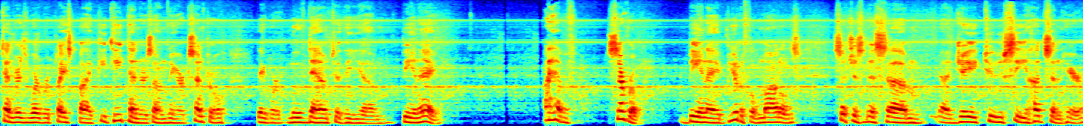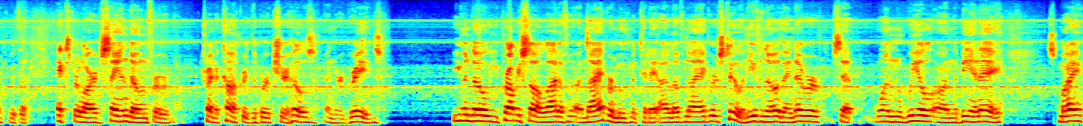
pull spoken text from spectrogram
tenders were replaced by PT tenders on New York Central. They were moved down to the um, B&A. I have several B&A beautiful models, such as this um, uh, J2C Hudson here with the extra large sand dome for trying to conquer the Berkshire Hills and their grades. Even though you probably saw a lot of uh, Niagara movement today, I love Niagaras too. And even though they never set one wheel on the B&A, it's my,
